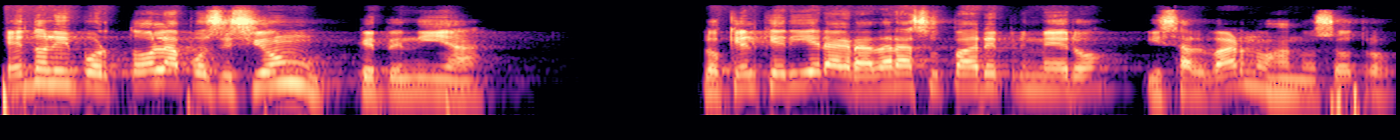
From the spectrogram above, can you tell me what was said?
Él no le importó la posición que tenía. Lo que él quería era agradar a su Padre primero y salvarnos a nosotros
